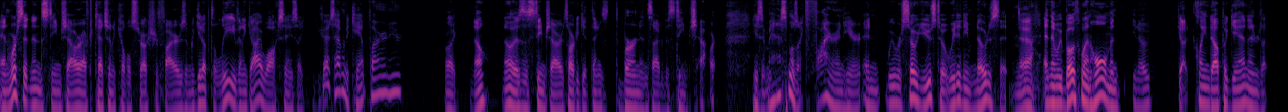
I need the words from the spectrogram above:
And we're sitting in the steam shower after catching a couple structure fires, and we get up to leave, and a guy walks in. He's like, "You guys having a campfire in here?" We're like, no, no, it's a steam shower. It's hard to get things to burn inside of a steam shower. He's like, man, it smells like fire in here. And we were so used to it, we didn't even notice it. Yeah. And then we both went home and, you know, got cleaned up again. And was like,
